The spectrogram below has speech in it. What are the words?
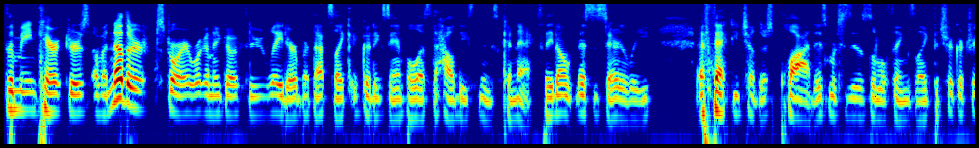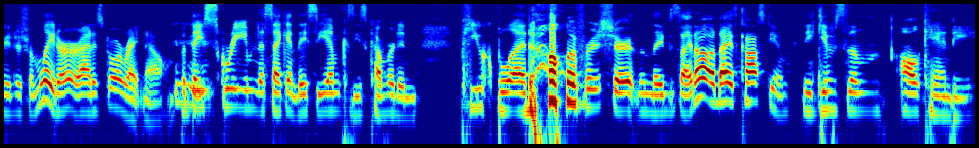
the main characters of another story we're going to go through later but that's like a good example as to how these things connect. They don't necessarily affect each other's plot as much as those little things like the trick-or-treaters from later are at his door right now. But they Mhm. scream the second they see him because he's covered in puke blood all over his shirt and then they decide oh nice costume. And he gives them all candy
